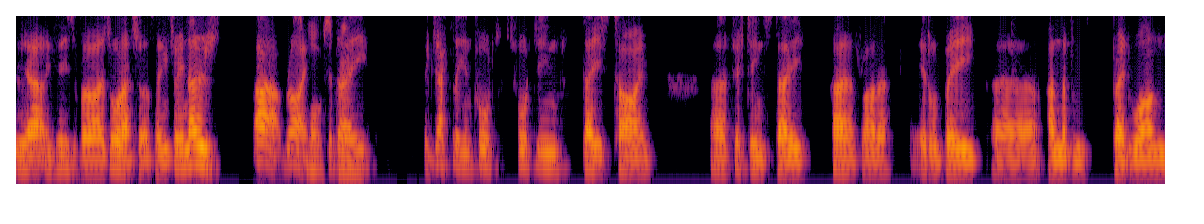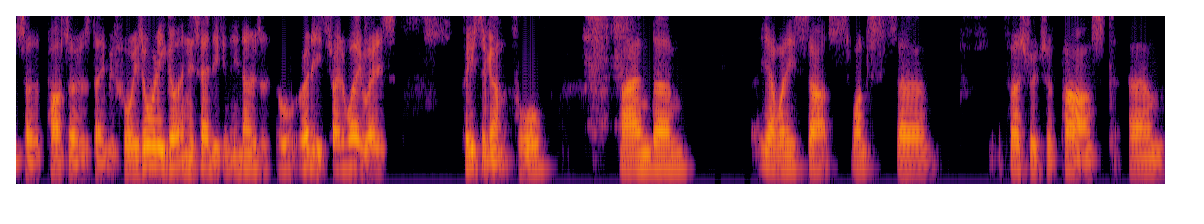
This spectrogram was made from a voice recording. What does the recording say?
yeah, yeah, he sees the fires, all that sort of thing. So he knows. Ah, right. Smoke today, screen. exactly in 14, 14 days' time, uh, 15th day uh, rather, it'll be uh, unleavened bread one. So the Passover's day before. He's already got in his head. He can, he knows already straight away where his feast are going to fall, and um, yeah, when he starts once uh, first fruits have passed, um,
